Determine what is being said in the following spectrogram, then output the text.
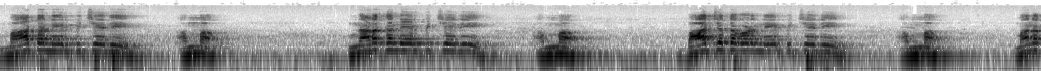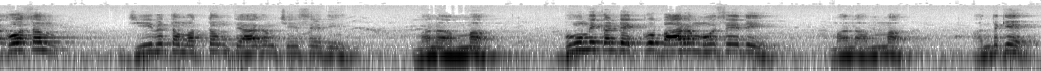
మాట నేర్పించేది అమ్మ నడక నేర్పించేది అమ్మ బాధ్యత కూడా నేర్పించేది అమ్మ. మన కోసం జీవితం మొత్తం త్యాగం చేసేది మన అమ్మ. భూమి కంటే ఎక్కువ భారం మోసేది మన అమ్మ. అందుకే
